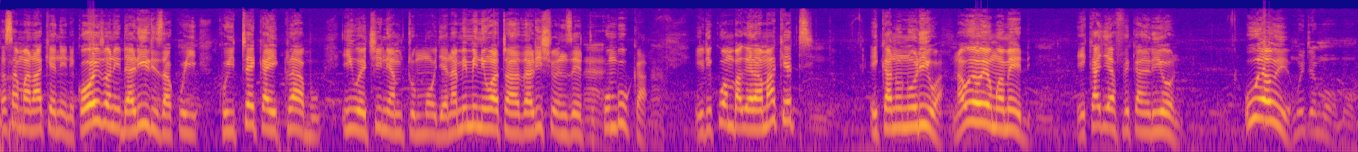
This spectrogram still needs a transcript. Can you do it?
Sasa maana yake nini? Kwa hiyo hizo ni dalili za kui, kuiteka hii klabu iwe chini ya mtu mmoja, na mimi ni watahadharisho wenzetu. Kumbuka ilikuwa Mbagala Market ikanunuliwa na huyo huyo Mohamed, ikaja African Lion huyo huyo Mwite Mo Mo.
